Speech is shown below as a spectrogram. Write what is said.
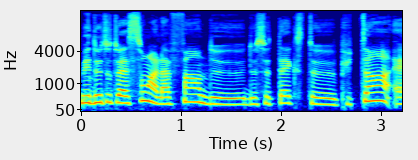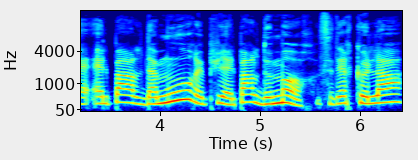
Mais de toute façon, à la fin de, de ce texte, euh, putain, elle, parle d'amour et puis elle parle de mort. C'est-à-dire que là,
